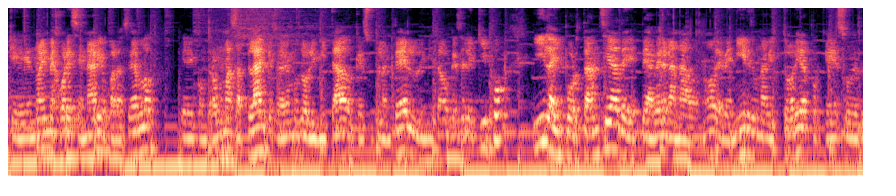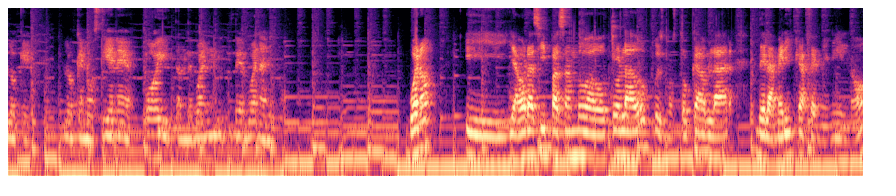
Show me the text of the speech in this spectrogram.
que no hay mejor escenario para hacerlo contra un Mazatlán, que sabemos lo limitado que es su plantel, lo limitado que es el equipo y la importancia de, haber ganado, ¿no? De venir de una victoria, porque eso es lo que, lo que nos tiene hoy tan de buen, de buen ánimo. Bueno, y ahora sí, pasando a otro lado, pues nos toca hablar del América Femenil, ¿no?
